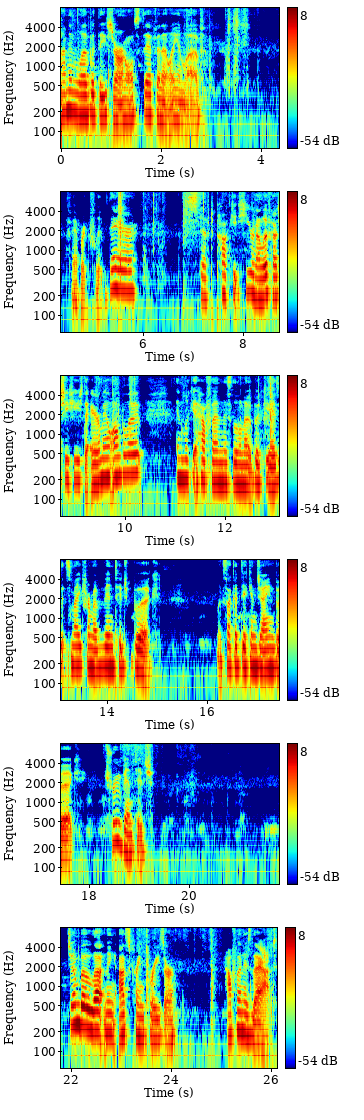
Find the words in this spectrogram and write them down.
I'm in love with these journals. Definitely in love. Fabric flip there. Stuffed pocket here. And I love how she's used the airmail envelope. And look at how fun this little notebook is. It's made from a vintage book. Looks like a Dick and Jane book. True vintage. Jumbo Lightning Ice Cream Freezer. How fun is that?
